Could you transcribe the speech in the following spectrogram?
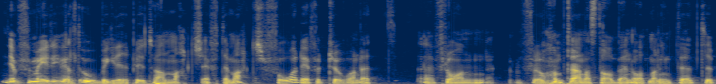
ja, för mig är det helt obegripligt hur han match efter match får det förtroendet Eh, från, från tränarstaben och att man inte typ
